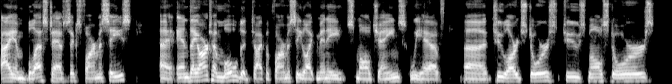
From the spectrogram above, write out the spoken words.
I am blessed to have six pharmacies. Uh, and they aren't a molded type of pharmacy like many small chains. We have uh, two large stores, two small stores,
